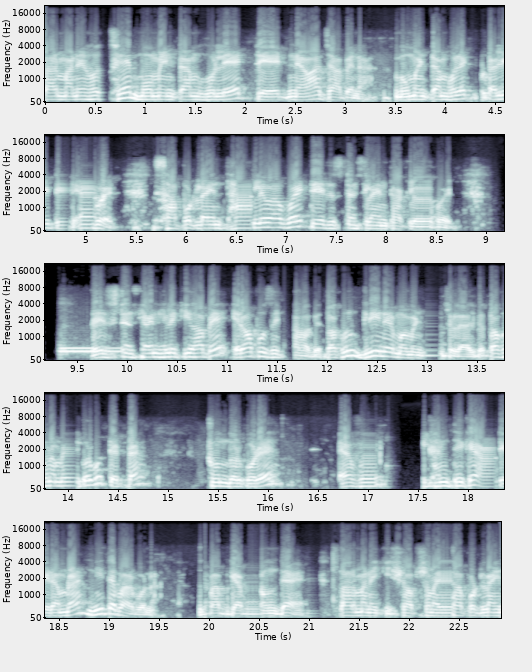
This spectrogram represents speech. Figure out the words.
তার মানে হচ্ছে মোমেন্টাম হলে ট্রেড নেওয়া যাবে না। মোমেন্টাম হলে টোটালি অ্যাভয়েড সাপোর্ট লাইন থাকলেও অ্যাভয়েড রেজিস্ট্যান্স লাইন থাকলেও অ্যাভয়েড রেজিস্ট্যান্স লাইন হলে কি হবে? এর অপোজিটটা হবে। তখন গ্রিন এর মোমেন্ট চলে আসবে। তখন আমরা কি করব? টেপটা সুন্দর করে এখান থেকে আর আমরা নিতে পারব না। বাপ গ্যাপ ডাউন দেয়। তার মানে কি? সব সময় সাপোর্ট লাইন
